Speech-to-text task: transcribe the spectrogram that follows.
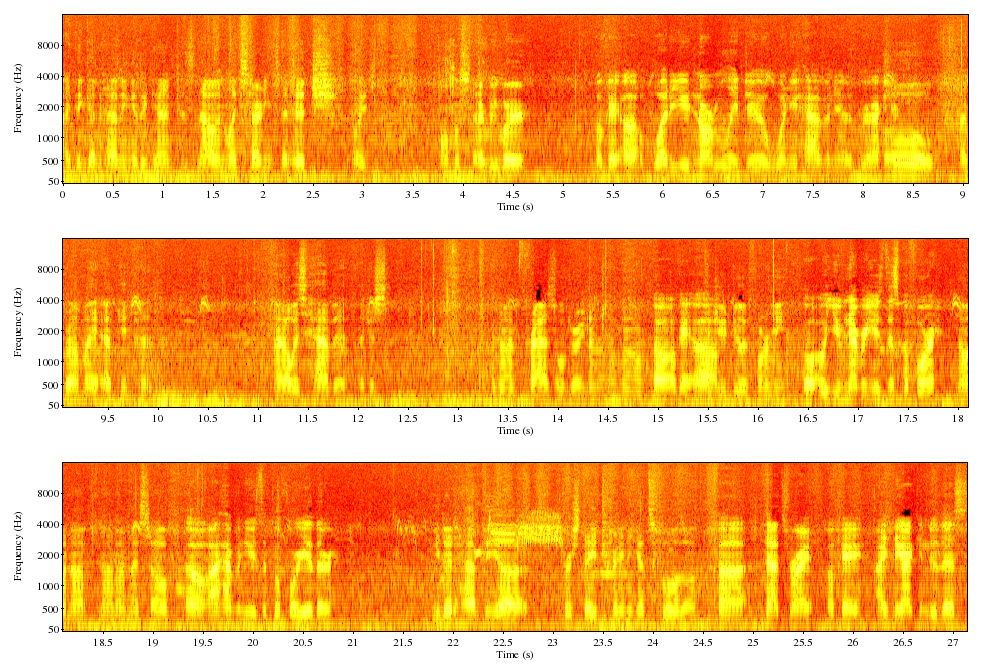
I think I'm having it again because now I'm like starting to itch like almost everywhere. Okay. Uh, what do you normally do when you have any reaction? Oh, I brought my EpiPen. I always have it. I just, you know, I'm frazzled right now. I don't know. Oh, okay. Uh, Could you do it for me? oh, oh, you've never used this before? No, not not on myself. Oh, I haven't used it before either. We did have the uh, first aid training at school though. Uh, that's right. Okay, I think I can do this.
